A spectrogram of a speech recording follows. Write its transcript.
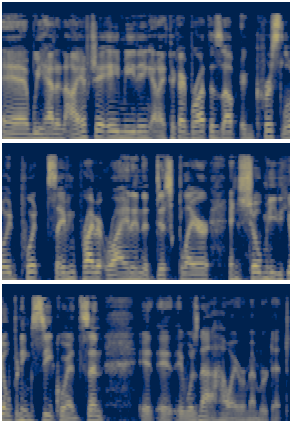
And we had an IFJA meeting, and I think I brought this up, and Chris Lloyd put Saving Private Ryan in the disc player and showed me the opening sequence, and it, it, it was not how I remembered it.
